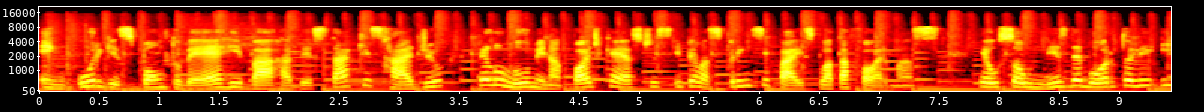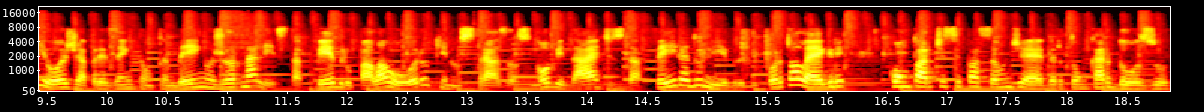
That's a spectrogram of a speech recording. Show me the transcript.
em urgs.br barra destaques rádio, pelo Lumina Podcasts e pelas principais plataformas. Eu sou Liz de Bortoli e hoje apresentam também o jornalista Pedro Palaoro, que nos traz as novidades da Feira do Livro de Porto Alegre, com participação de Everton Cardoso,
